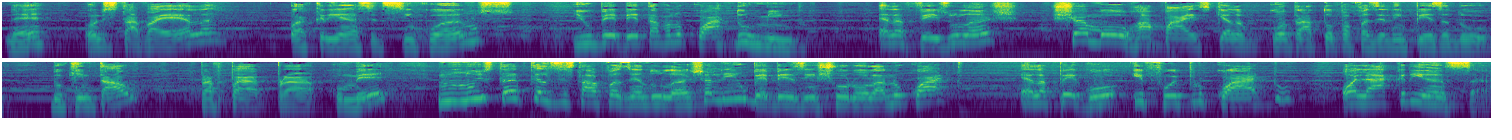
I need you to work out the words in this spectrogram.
né? Onde estava ela, a criança de 5 anos e o bebê estava no quarto dormindo. Ela fez o lanche, chamou o rapaz que ela contratou para fazer a limpeza do, do quintal para comer. No instante que eles estavam fazendo o lanche ali, o bebezinho chorou lá no quarto. Ela pegou e foi pro quarto olhar a criança.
